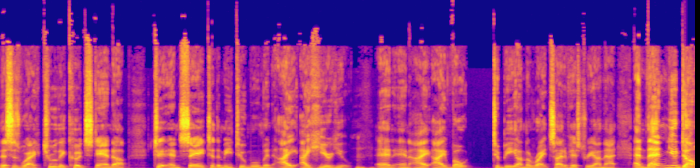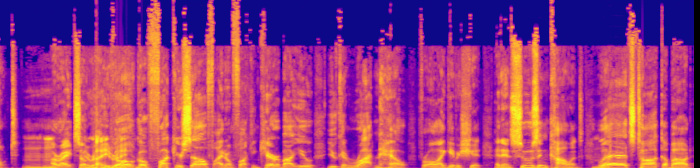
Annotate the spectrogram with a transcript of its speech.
This is where I truly could stand up to and say to the Me Too movement, I I hear you, Mm-hmm. and and I I vote to be on the right side of history on that. And then you don't. All right? So Mm-hmm. Right, go right. go fuck yourself. I don't fucking care about you. You can rot in hell for all I give a shit. And then Susan Collins. Mm. Let's talk about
